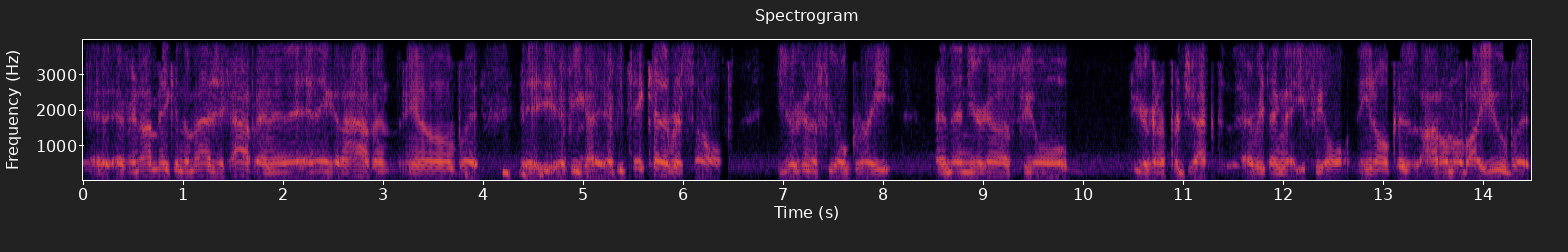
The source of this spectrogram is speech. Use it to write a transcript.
if you're not making the magic happen, it, it ain't gonna happen, you know. But if you got, if you take care of yourself, you're gonna feel great, and then you're gonna feel you're going to project everything that you feel, you know, because I don't know about you, but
